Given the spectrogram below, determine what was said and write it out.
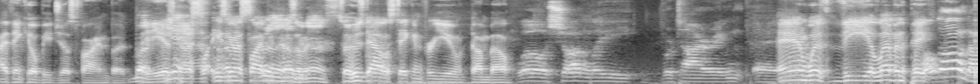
I think he'll be just fine, but, But, he is yeah, gonna sli- he's going to slide really because of it. does. So who's Dallas taking for you, Dumbbell? Well, Sean Lee retiring. And, And with the 11th pick, hold on, I'm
